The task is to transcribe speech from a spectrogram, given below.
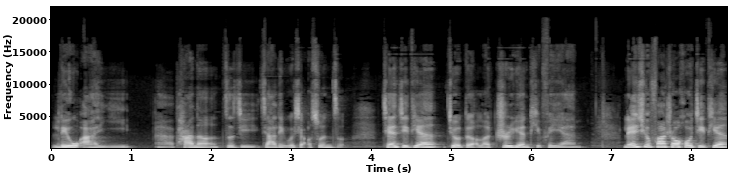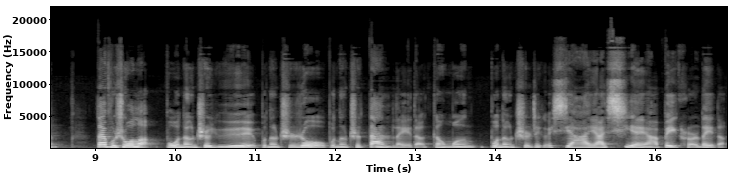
刘阿姨。啊，他呢自己家里有个小孙子，前几天就得了支原体肺炎，连续发烧好几天。大夫说了，不能吃鱼，不能吃肉，不能吃蛋类的，更甭不能吃这个虾呀、蟹呀、贝壳类的。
